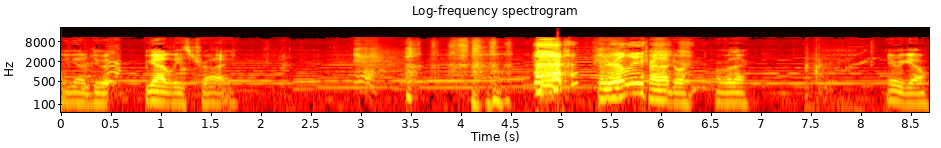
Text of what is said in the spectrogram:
You gotta do it. We gotta at least try. really? Try that door. Over there. Here we go.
